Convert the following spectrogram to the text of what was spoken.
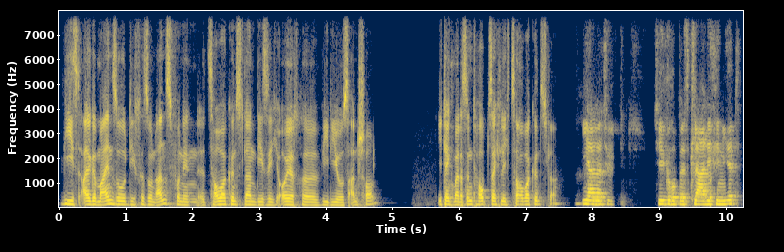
Wie ist allgemein so die Resonanz von den äh, Zauberkünstlern, die sich eure Videos anschauen? Ich denke mal, das sind hauptsächlich Zauberkünstler. Ja, natürlich. Zielgruppe ist klar definiert.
